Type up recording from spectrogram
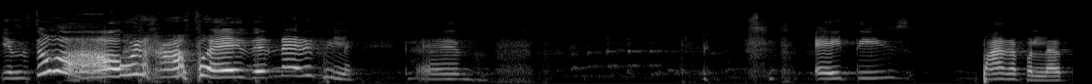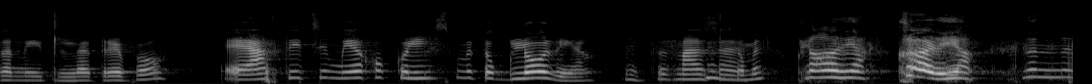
Και είναι αυτό, «Wow, we're halfway there». Ναι, ρε φίλε. Ε, 80s, πάρα πολλά τον Ιτ λατρεύω. Ε, αυτή τη στιγμή έχω κολλήσει με τον Gloria. Το θυμάσαι. Δούμε. Gloria, Gloria. Ναι, ναι, ναι.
